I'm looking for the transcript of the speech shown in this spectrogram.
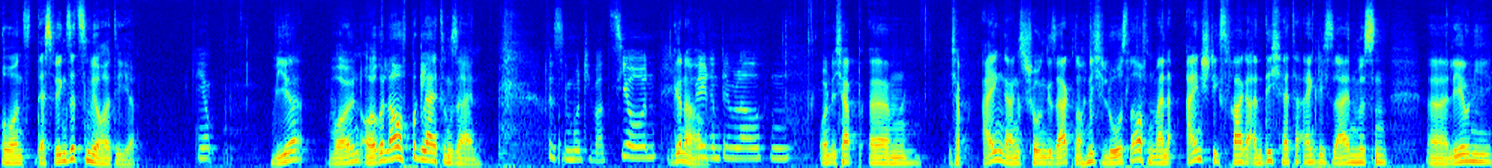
Und deswegen sitzen wir heute hier. Ja. Wir wollen eure Laufbegleitung sein. Bisschen Motivation Genau. während dem Laufen. Und ich habe ähm, ich hab eingangs schon gesagt, noch nicht loslaufen. Meine Einstiegsfrage an dich hätte eigentlich sein müssen, äh, Leonie,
